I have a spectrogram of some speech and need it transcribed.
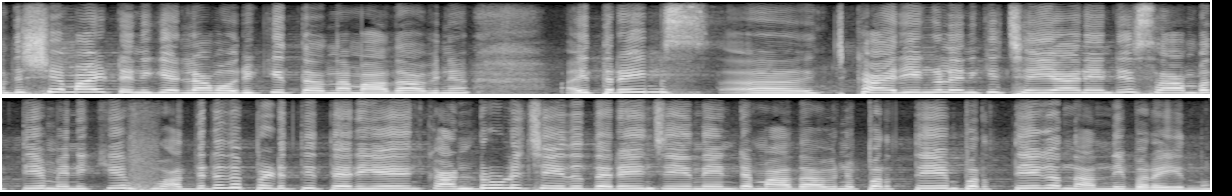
അതിശയമായിട്ട് എനിക്കെല്ലാം ഒരുക്കി തന്ന മാതാവിന് ഇത്രയും കാര്യങ്ങൾ എനിക്ക് ചെയ്യാൻ എന്റെ സാമ്പത്തികം എനിക്ക് ഭദ്രതപ്പെടുത്തി തരികയും കൺട്രോൾ ചെയ്ത് തരികയും ചെയ്യുന്ന എന്റെ മാതാവിന് പ്രത്യേകം പ്രത്യേകം നന്ദി പറയുന്നു.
